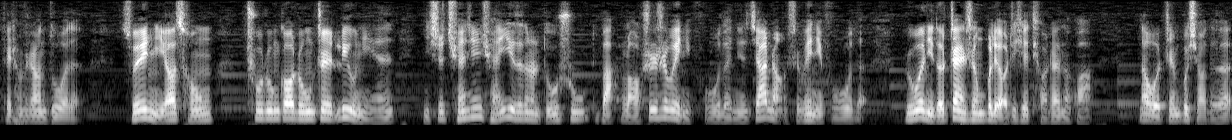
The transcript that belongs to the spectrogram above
非常非常多的。所以你要从初中、高中这六年，你是全心全意在那儿读书，对吧？老师是为你服务的，你的家长是为你服务的。如果你都战胜不了这些挑战的话，那我真不晓得。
